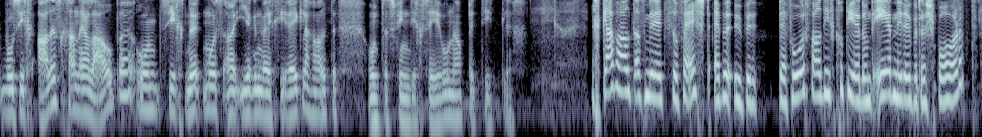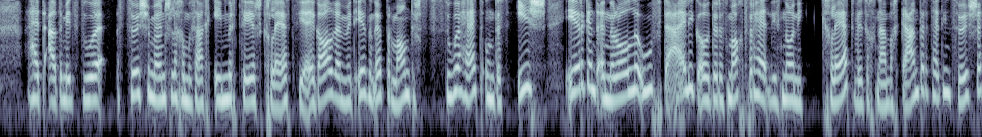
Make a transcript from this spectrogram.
wo sich alles kann erlauben und sich nicht muss an irgendwelche Regeln halten und das finde ich sehr unappetitlich. Ich glaube halt, dass wir jetzt so fest eben über den Vorfall diskutieren und eher nicht über den Sport, hat auch damit zu tun, das Zwischenmenschliche muss eigentlich immer zuerst geklärt sein. Egal, wenn man mit irgendjemandem anders zu tun hat und es ist irgendeine Rollenaufteilung oder das Machtverhältnis noch nicht geklärt, weil sich nämlich geändert hat inzwischen,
